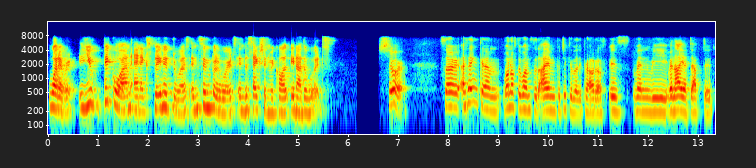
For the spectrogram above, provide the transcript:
whatever? You pick one and explain it to us in simple words in the section we call In Other Words. Sure. So I think um, one of the ones that I'm particularly proud of is when we when I adapted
